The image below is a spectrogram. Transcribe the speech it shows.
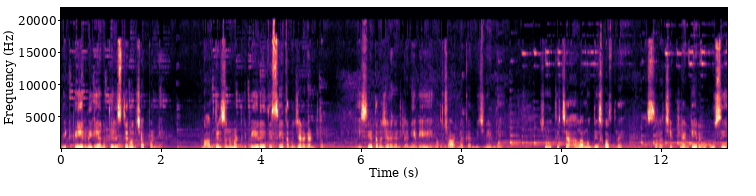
వీటి పేరు మీకు ఏమైనా తెలిస్తే మాకు చెప్పండి. నాకు తెలిసిన మట్టుకి పేరు అయితే సీతమ్మ జడగంటలు. ఈ సీతమ్మ జడగంటలు అనేవి ఒక చోటన కనిపించినాయండి. చూస్తే చాలా ముద్దేసుకొస్తున్నాయి అస్సలు చెట్లు అంటే ఇరగబూసి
